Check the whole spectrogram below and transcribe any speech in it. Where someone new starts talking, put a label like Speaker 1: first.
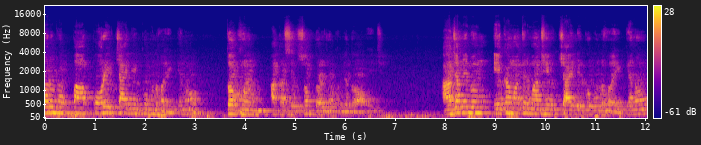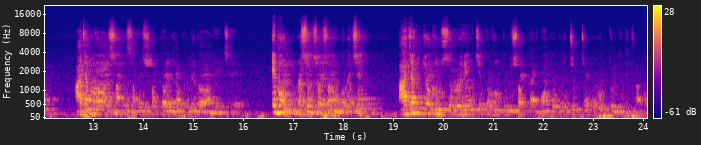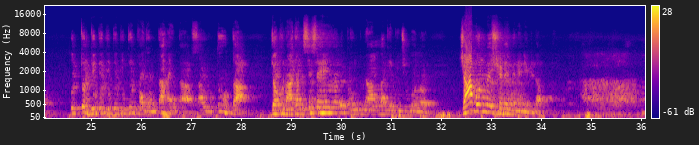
Speaker 1: বারোটা পা পরে চাইলে কবুল হয়, কেন? তখন আকাশের সব দরজা খুলে দেওয়া হয়েছে। আজান এবং একামাতের মাঝে চাইলে কবুল হয়, কেন? আজান হওয়ার সাথে সাথে সব দরজা খুলে দেওয়া হয়েছে। এবং বলেছেন, আজান যখন শুরু হয়েছে, তখন তুমি সব কাজ বন্ধ করে চুপচাপ করে উত্তর দিতে থাকো। উত্তর দিতে দিতে দিতে, ফাইজান তাহাই তা সাউ তু তা যখন আজান শেষে হয়ে যাবে, তখন তুমি আল্লাহকে কিছু বলো। যা বলবে সেটাই মেনে নেবেন আল্লাহ।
